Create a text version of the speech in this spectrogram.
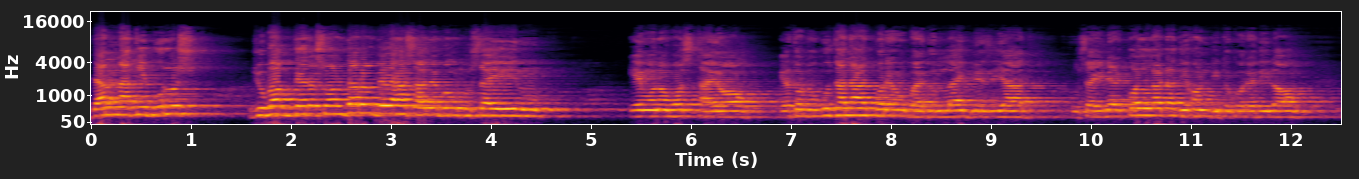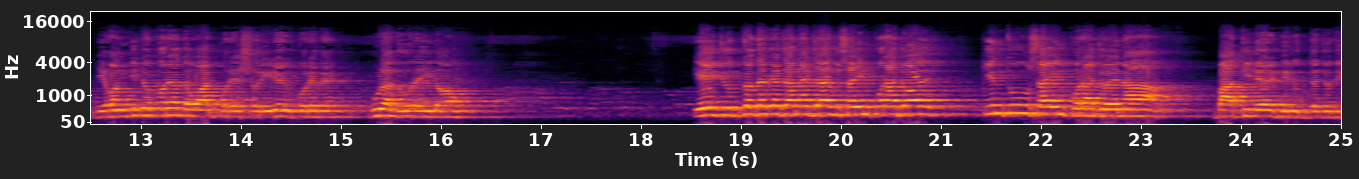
জান্নাতি পুরুষ, যুবকদের সর্দার বে হাসান এবং হুসাইন। এমন অবস্থায়ও এতটুকু জানার পরে উবায়দুল্লাহ ইবনে জিয়াদ হুসাইনের কল্লাটা দ্বিখণ্ডিত করে দিল। দ্বিখণ্ডিত করে দেওয়ার পরে শরীরের উপরে গুড়া দৌড়াইল। এই যুদ্ধ থেকে জানা যায় হুসাইন পরাজয়, কিন্তু হুসাইন পরাজয় না। বাতিলের বিরুদ্ধে যদি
